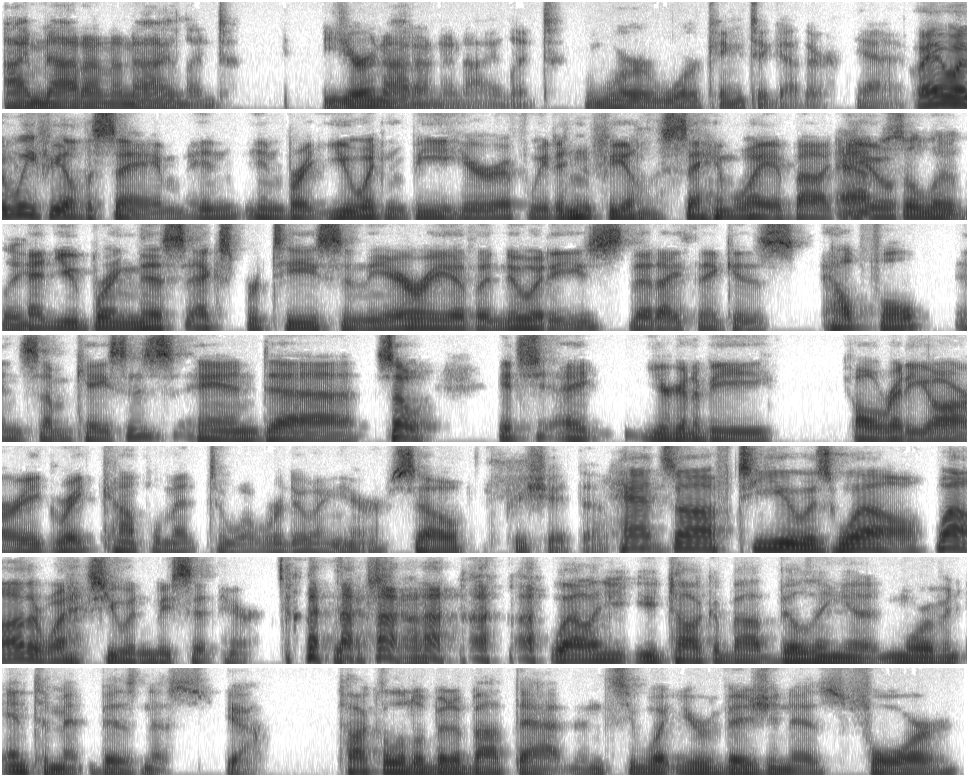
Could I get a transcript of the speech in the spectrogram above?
I'm not on an island. You're not on an island. We're working together. Yeah. Well, we feel the same. In in Brent, you wouldn't be here if we didn't feel the same way about you. Absolutely. And you bring this expertise in the area of annuities that I think is helpful in some cases. And uh, so it's uh, you're going to be already are a great compliment to what we're doing here. So appreciate that. Hats off to you as well. Well, otherwise you wouldn't be sitting here. well, and you, you, talk about building a more of an intimate business. Yeah. Talk a little bit about that and see what your vision is for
